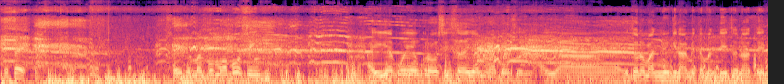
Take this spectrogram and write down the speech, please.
puti. So ito naman po mga bossing ay yan po yung crosses na yan mga bossing. Ay ah, ito naman yung ginamit naman dito natin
